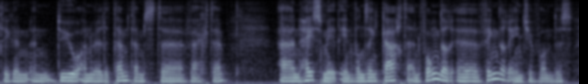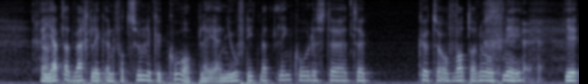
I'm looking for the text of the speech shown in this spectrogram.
tegen een duo aan wilde Temtems te vechten. En hij smeet een van zijn kaarten en ving er, ving er eentje van. Dus je hebt daadwerkelijk een fatsoenlijke co-op play. En je hoeft niet met linkcodes te, te kutten of wat dan ook. Nee, je,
